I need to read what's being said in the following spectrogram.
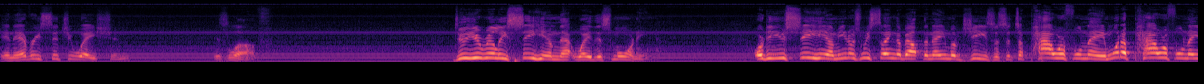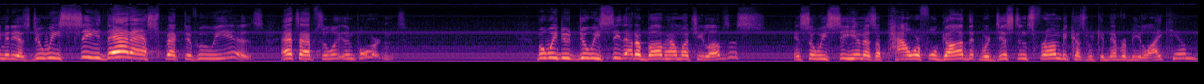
in every situation is love. Do you really see him that way this morning? Or do you see him? You know, as we sing about the name of Jesus, it's a powerful name. What a powerful name it is. Do we see that aspect of who he is? That's absolutely important. But we do, do we see that above how much He loves us? And so we see Him as a powerful God that we're distanced from because we could never be like Him?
